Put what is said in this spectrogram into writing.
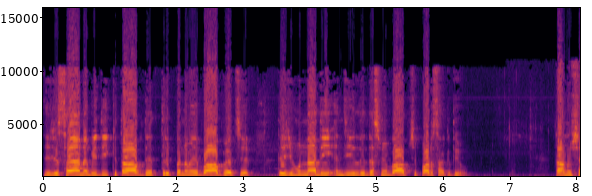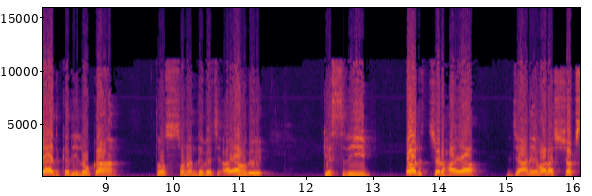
ਤੇ ਜਸਾਇਆ ਨਬੀ ਦੀ ਕਿਤਾਬ ਦੇ 53ਵੇਂ ਬਾਬ ਵਿੱਚ ਤੇ ਯਹੋਨਾ ਦੀ ਅੰਜੀਲ ਦੇ 10ਵੇਂ ਬਾਬ 'ਚ ਪੜ ਸਕਦੇ ਹੋ। ਤੁਹਾਨੂੰ ਸ਼ਾਇਦ ਕਦੀ ਲੋਕਾਂ ਤੋਂ ਸੁਣਨ ਦੇ ਵਿੱਚ ਆਇਆ ਹੋਵੇ ਕਿ ਸਲੀਬ ਪਰ ਚੜਾਇਆ ਜਾਣੇ ਵਾਲਾ ਸ਼ਖਸ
